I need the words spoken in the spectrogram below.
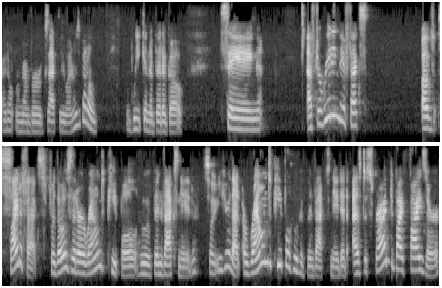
I don't remember exactly when, it was about a week and a bit ago, saying, after reading the effects of side effects for those that are around people who have been vaccinated. So you hear that around people who have been vaccinated, as described by Pfizer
